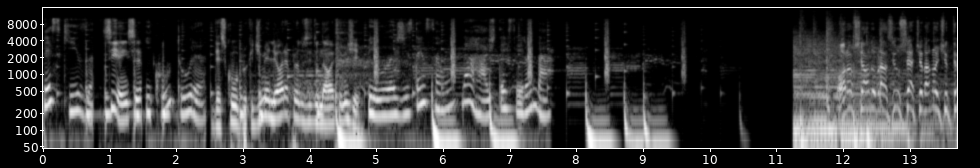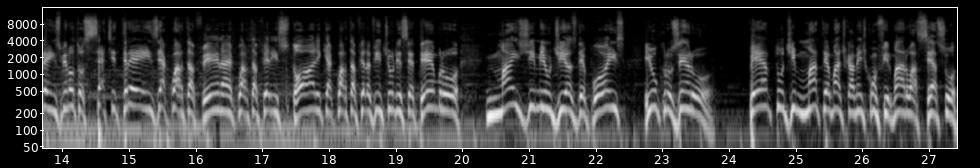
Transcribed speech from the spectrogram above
pesquisa, ciência e cultura. Descubra o que de melhor é produzido na UFMG. Pílulas de extensão da Rádio Terceiro Andar. Hora oficial do Brasil, 7 da noite, 3 minutos, 7 e 3. É quarta-feira, é quarta-feira histórica, é quarta-feira, 21 de setembro. Mais de mil dias depois, e o Cruzeiro perto de matematicamente confirmar o acesso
